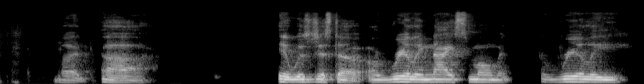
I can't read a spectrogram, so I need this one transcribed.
but uh, it was just a, a really nice moment, a really,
